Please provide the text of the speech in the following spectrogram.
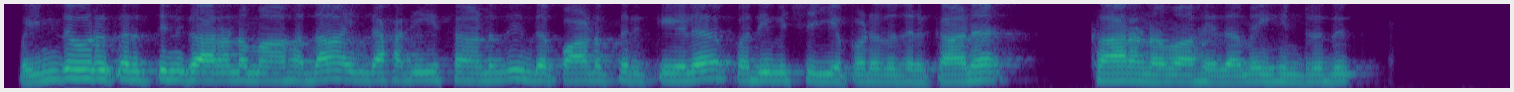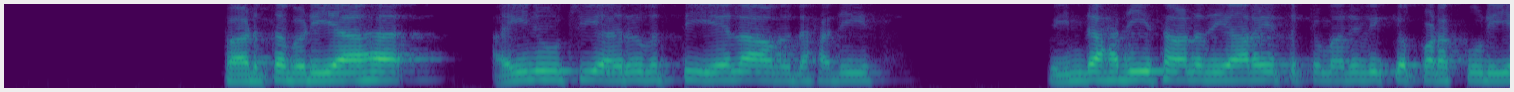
இப்ப இந்த ஒரு கருத்தின் காரணமாக தான் இந்த ஹதீஸானது இந்த பாடத்திற்கு கீழே பதிவு செய்யப்படுவதற்கான காரணமாக இது அமைகின்றது இப்ப அடுத்தபடியாக ஐநூற்றி அறுபத்தி ஏழாவது ஹதீஸ் இந்த ஹதீஸானது யாரை தொற்றும் அறிவிக்கப்படக்கூடிய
